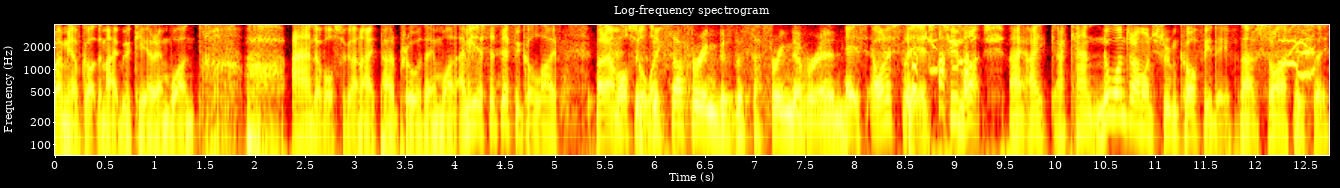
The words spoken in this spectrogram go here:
I mean, I've got the MacBook Air M1, and I've also got an iPad Pro with M1. I mean, it's a difficult life, but I'm also does like, the suffering? Does the suffering never end? It's honestly, it's too much. I, I, I can't. No wonder I'm on shroom coffee, Dave. That's all I can say.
